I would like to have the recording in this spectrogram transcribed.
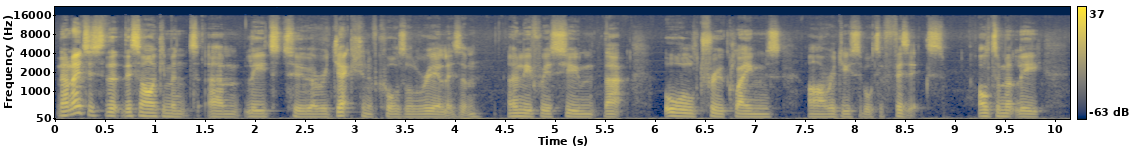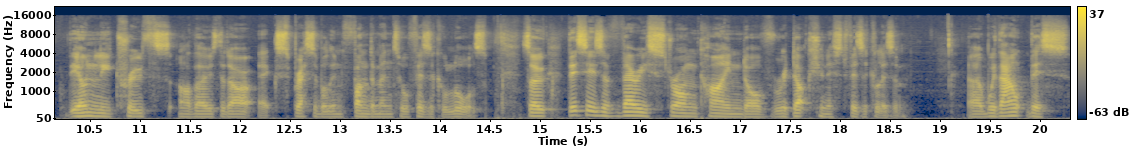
Now, notice that this argument um, leads to a rejection of causal realism only if we assume that all true claims are reducible to physics. Ultimately, the only truths are those that are expressible in fundamental physical laws. So, this is a very strong kind of reductionist physicalism. Uh, without this,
